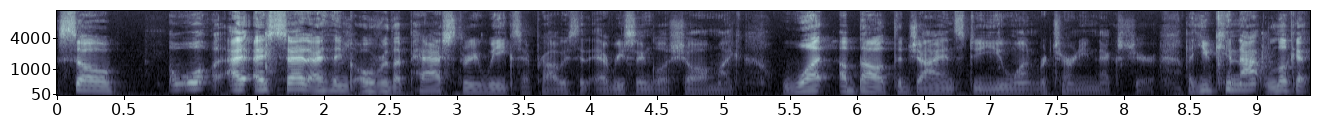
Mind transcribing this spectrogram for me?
So, well, I, I said I think over the past three weeks, I probably said every single show. I'm like, what about the Giants do you want returning next year? Like, you cannot look at.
